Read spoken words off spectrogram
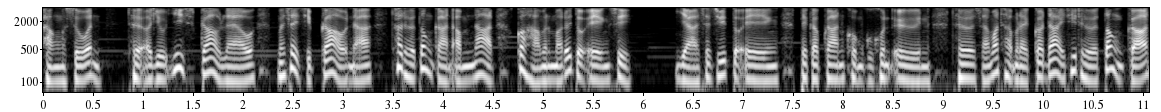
ททางส่วน เธออายุ 29 แล้วไม่ใช่ 19 นะ ถ้าเธอต้องการอำนาจก็หามันมาด้วยตัวเองสิ อย่าใช้ชีวิตตัวเองไปกับการข่มขู่คนอื่น เธอสามารถทำอะไรก็ได้ที่เธอต้องการ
